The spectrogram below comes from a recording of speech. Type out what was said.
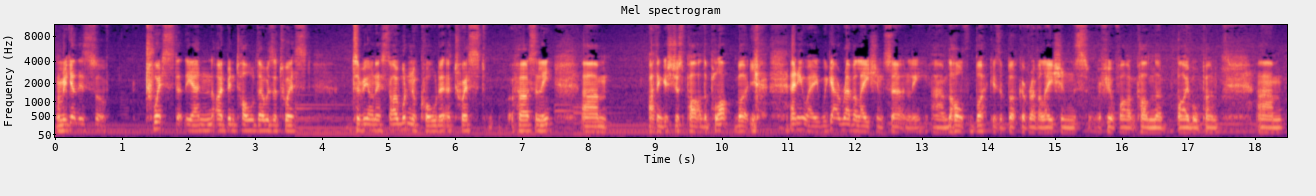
And we get this sort of twist at the end. I'd been told there was a twist to be honest, I wouldn't have called it a twist personally. Um, I think it's just part of the plot, but yeah. anyway, we get a revelation, certainly. Um, the whole book is a book of revelations, if you'll pardon the Bible pun. Um,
